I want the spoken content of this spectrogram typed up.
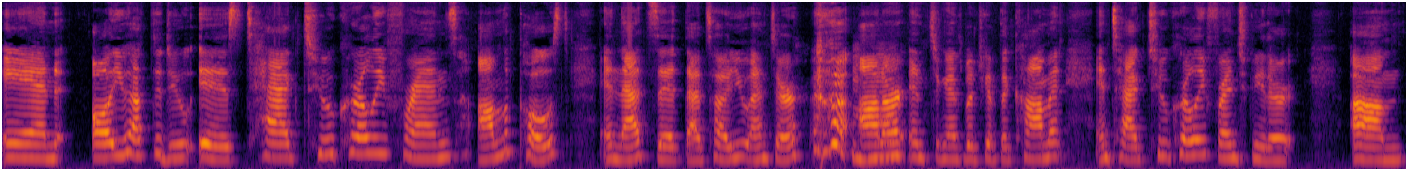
and all you have to do is tag two curly friends on the post, and that's it. That's how you enter on our Instagrams. But you have to comment and tag two curly friends. You can either um,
